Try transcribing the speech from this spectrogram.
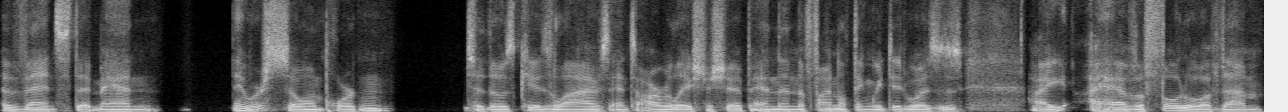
events that man, they were so important to those kids' lives and to our relationship. And then the final thing we did was is I I have a photo of them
